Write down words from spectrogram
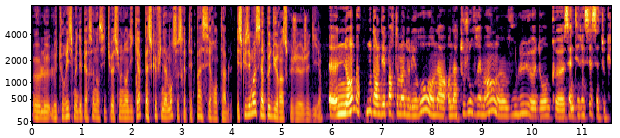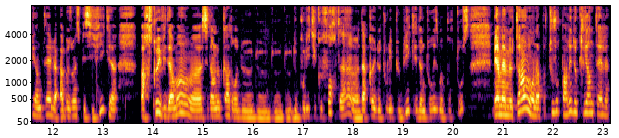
euh, le, tourisme des personnes en situation de handicap parce que finalement ce serait peut-être pas assez rentable. Excusez-moi, c'est un peu dur hein, ce que je, dis. Hein. non, bah, nous dans le département de l'Hérault, on a, toujours vraiment voulu donc s'intéresser à cette clientèle à besoins spécifiques parce que évidemment c'est dans le cadre de politiques fortes hein, d'accueil de tous les publics et d'un tourisme pour tous, mais en même temps on a toujours parlé de clientèle.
